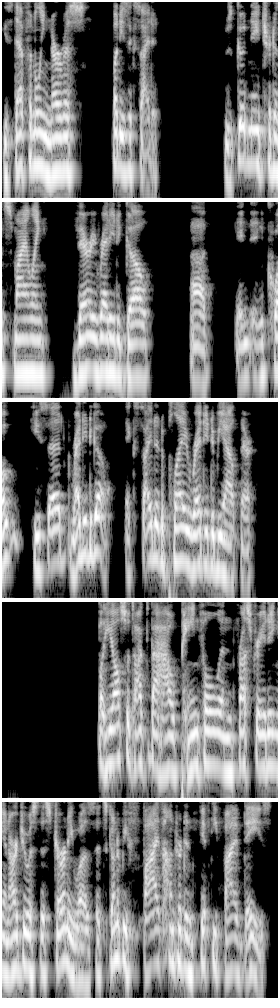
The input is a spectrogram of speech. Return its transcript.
He's definitely nervous, but he's excited. He was good natured and smiling, very ready to go. Uh, in, in quote, he said, ready to go, excited to play, ready to be out there. But he also talked about how painful and frustrating and arduous this journey was. It's going to be 555 days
